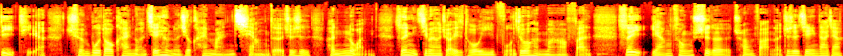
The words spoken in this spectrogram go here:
地铁啊，全部都开暖气，他们暖气就开蛮强的，就是很暖，所以你基本上就要一直脱衣服，就会很麻烦。所以洋葱式的穿法呢，就是建议大家，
